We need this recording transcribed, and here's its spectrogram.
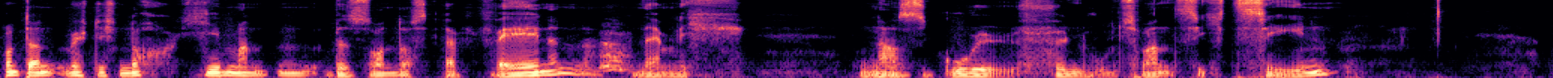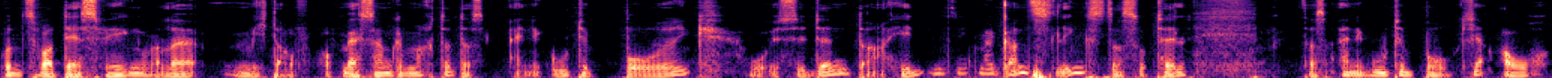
Und dann möchte ich noch jemanden besonders erwähnen, nämlich Nazgul 2510. Und zwar deswegen, weil er mich darauf aufmerksam gemacht hat, dass eine gute Burg, wo ist sie denn? Da hinten sieht man ganz links das Hotel, dass eine gute Burg ja auch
